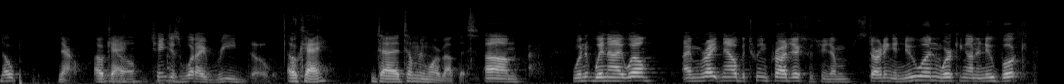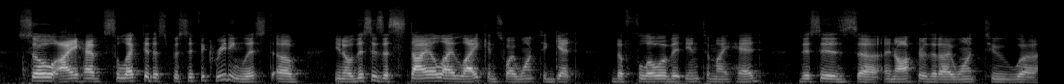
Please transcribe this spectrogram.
Nope. No. Okay. No, changes what I read, though. Okay. Uh, tell me more about this. Um, when, when I, well, I'm right now between projects, which means I'm starting a new one, working on a new book. So I have selected a specific reading list of, you know, this is a style I like, and so I want to get the flow of it into my head. This is uh, an author that I want to uh,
